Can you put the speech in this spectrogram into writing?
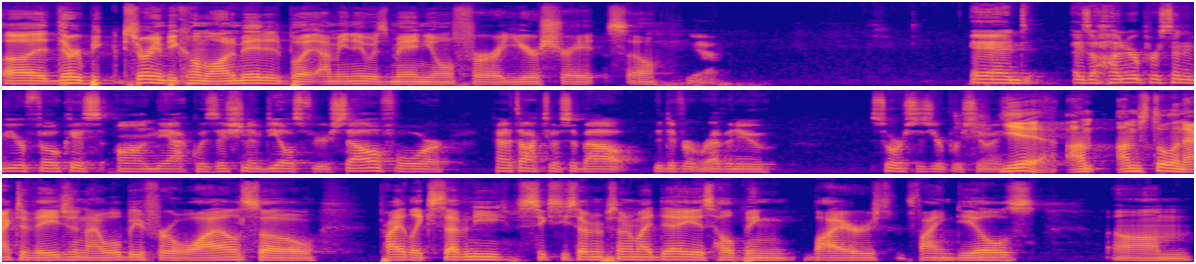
uh, they're be- starting to become automated, but I mean, it was manual for a year straight. So yeah. And is hundred percent of your focus on the acquisition of deals for yourself, or kind of talk to us about the different revenue sources you're pursuing? Yeah, I'm I'm still an active agent. I will be for a while. So probably like 70, 67 percent of my day is helping buyers find deals. Um,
